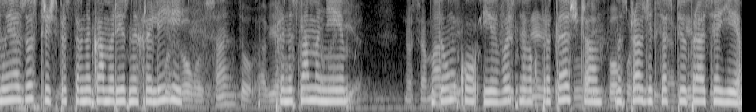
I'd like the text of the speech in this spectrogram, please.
Моя зустріч з представниками різних релігій принесла мені думку і висновок про те, що насправді ця співпраця є.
